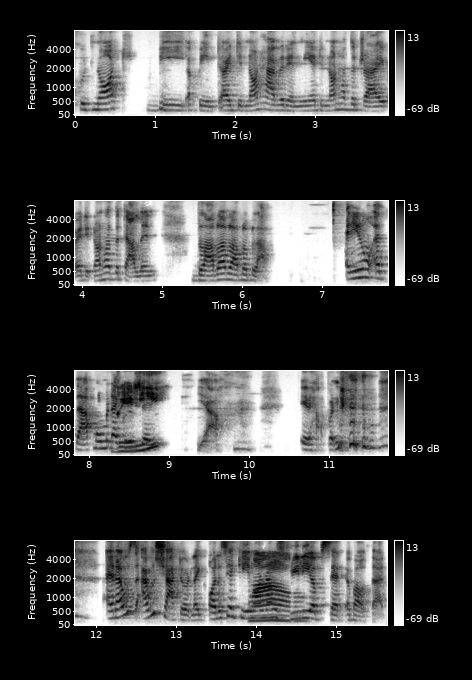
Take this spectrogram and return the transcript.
could not be a painter. I did not have it in me. I did not have the drive. I did not have the talent, blah, blah, blah, blah, blah. And, you know, at that moment, I could Really? yeah it happened and i was i was shattered like honestly i came out and i was really upset about that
